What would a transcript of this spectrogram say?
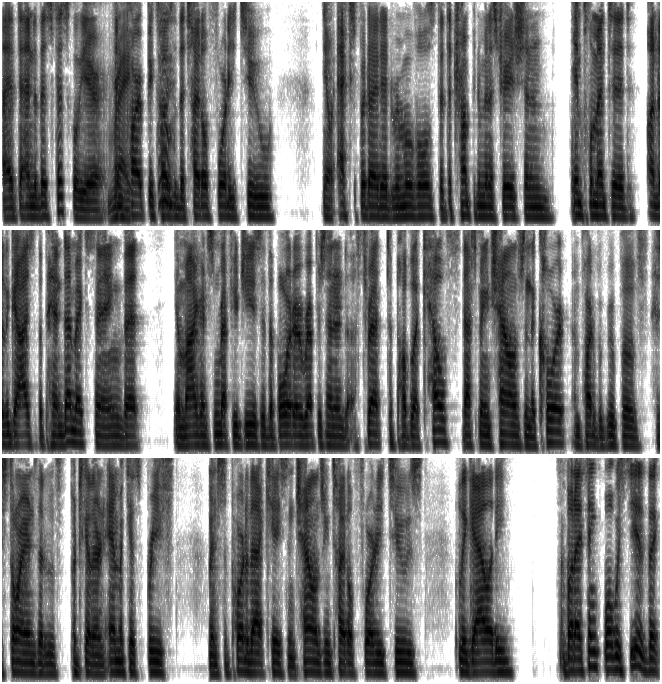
at the end of this fiscal year, right. in part because mm. of the Title 42, you know, expedited removals that the Trump administration implemented under the guise of the pandemic, saying that you know, migrants and refugees at the border represented a threat to public health. That's being challenged in the court. I'm part of a group of historians that have put together an amicus brief in support of that case and challenging Title 42's legality. But I think what we see is that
